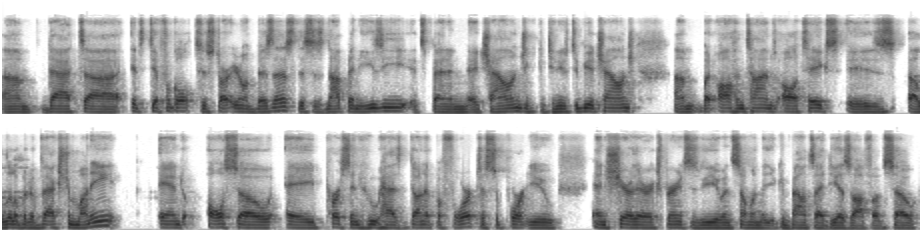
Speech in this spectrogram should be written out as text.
um, that uh, it's difficult to start your own business. This has not been easy. It's been a challenge and continues to be a challenge. Um, but oftentimes, all it takes is a little bit of extra money and also a person who has done it before to support you and share their experiences with you and someone that you can bounce ideas off of. So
